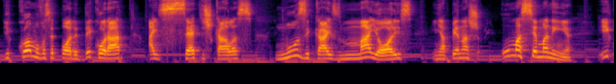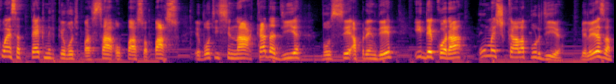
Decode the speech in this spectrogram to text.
de como você pode decorar as sete escalas musicais maiores em apenas uma semaninha. E com essa técnica que eu vou te passar, o passo a passo, eu vou te ensinar a cada dia você aprender e decorar uma escala por dia, beleza?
